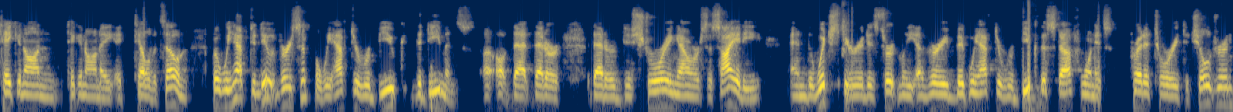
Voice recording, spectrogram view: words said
taken on taken on a, a tale of its own. But we have to do it very simple. We have to rebuke the demons uh, uh, that that are that are destroying our society. And the witch spirit is certainly a very big. We have to rebuke the stuff when it's predatory to children.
